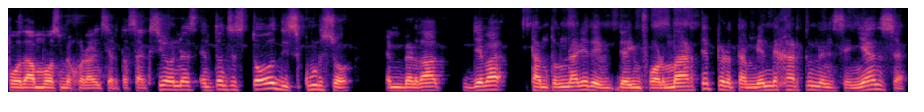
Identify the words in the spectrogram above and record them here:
podamos mejorar en ciertas acciones. Entonces, todo discurso, en verdad, lleva tanto un área de, de informarte, pero también dejarte una enseñanza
